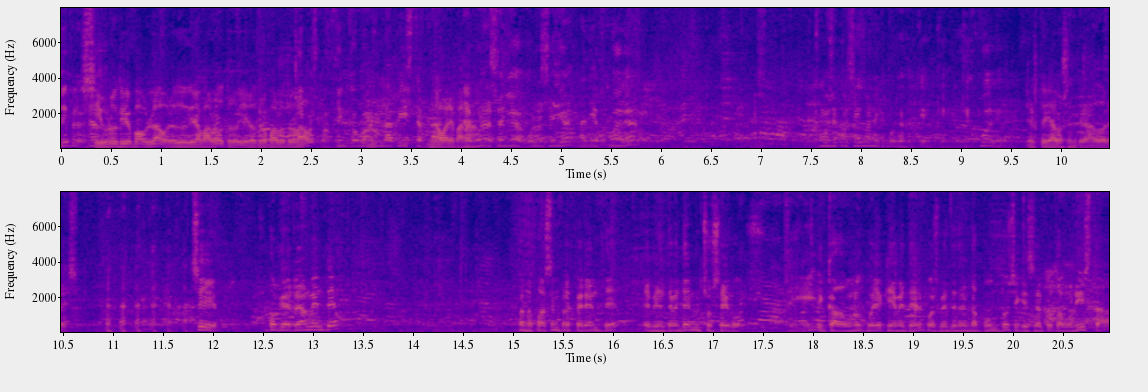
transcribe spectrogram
Sí, pero si uno tira para un lado, el otro tira para el otro y el otro para el otro lado, con cinco buenos en la pista, en plan, No vale para "Eh, nada. bueno soy yo, bueno soy yo, nadie juega. ¿Cómo se consigue un equipo que, que- que- que juegue? esto ya los entrenadores. Sí, porque realmente cuando juegas en preferente, evidentemente hay muchos egos. Sí. Y cada uno puede que meter pues 20, 30 puntos y que ser protagonista.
